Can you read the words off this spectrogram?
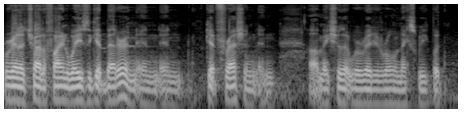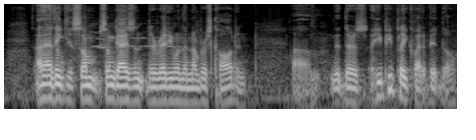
we're gonna try to find ways to get better and, and, and get fresh and, and uh, make sure that we're ready to roll next week. But I, I think some some guys they're ready when the number's called, and um, there's he, he played quite a bit though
